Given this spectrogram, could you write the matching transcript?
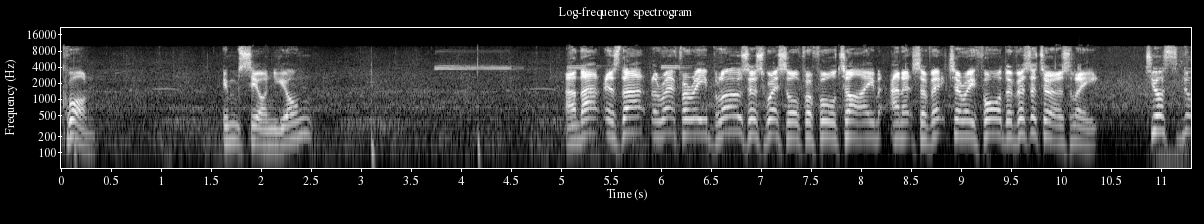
Kwon. Im Seon Young. And that is that. The referee blows his whistle for full time, and it's a victory for the visitors, Lee. Just no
